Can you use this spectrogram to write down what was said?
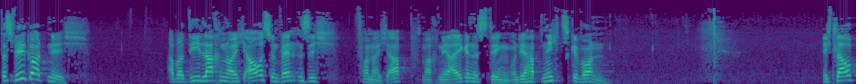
Das will Gott nicht. Aber die lachen euch aus und wenden sich von euch ab, machen ihr eigenes Ding und ihr habt nichts gewonnen. Ich glaube,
